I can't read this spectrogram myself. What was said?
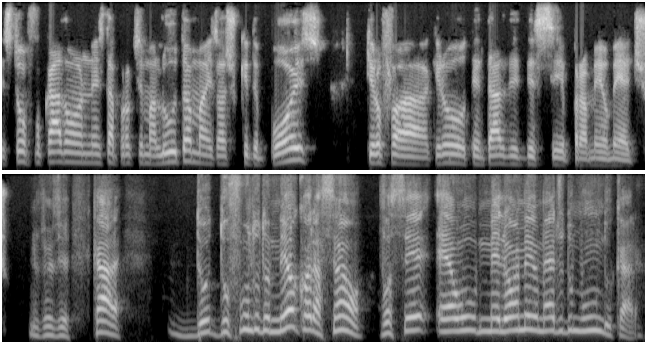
Estou focado nesta próxima luta, mas acho que depois quero quero tentar descer para meio médio. Entendi. Cara, do, do fundo do meu coração, você é o melhor meio médio do mundo, cara.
